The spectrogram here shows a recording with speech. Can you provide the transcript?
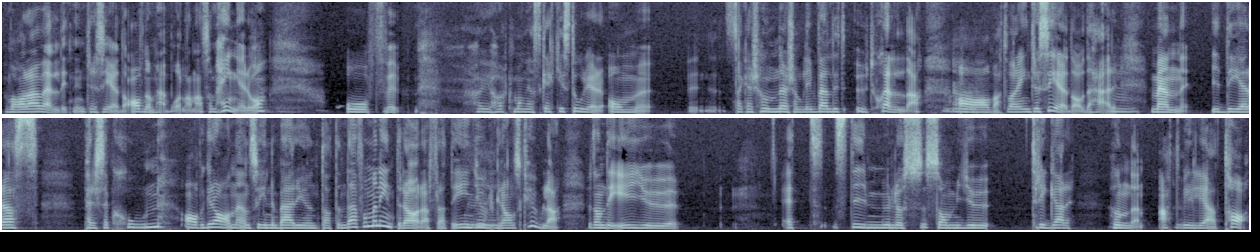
vara väldigt intresserade av de här bollarna som hänger då. Och för, jag har ju hört många skräckhistorier om eh, stackars hundar som blir väldigt utskällda av att vara intresserade av det här. Mm. Men i deras perception av granen så innebär det ju inte att den där får man inte röra för att det är en Nej. julgranskula. Utan det är ju ett stimulus som ju triggar hunden att vilja ta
